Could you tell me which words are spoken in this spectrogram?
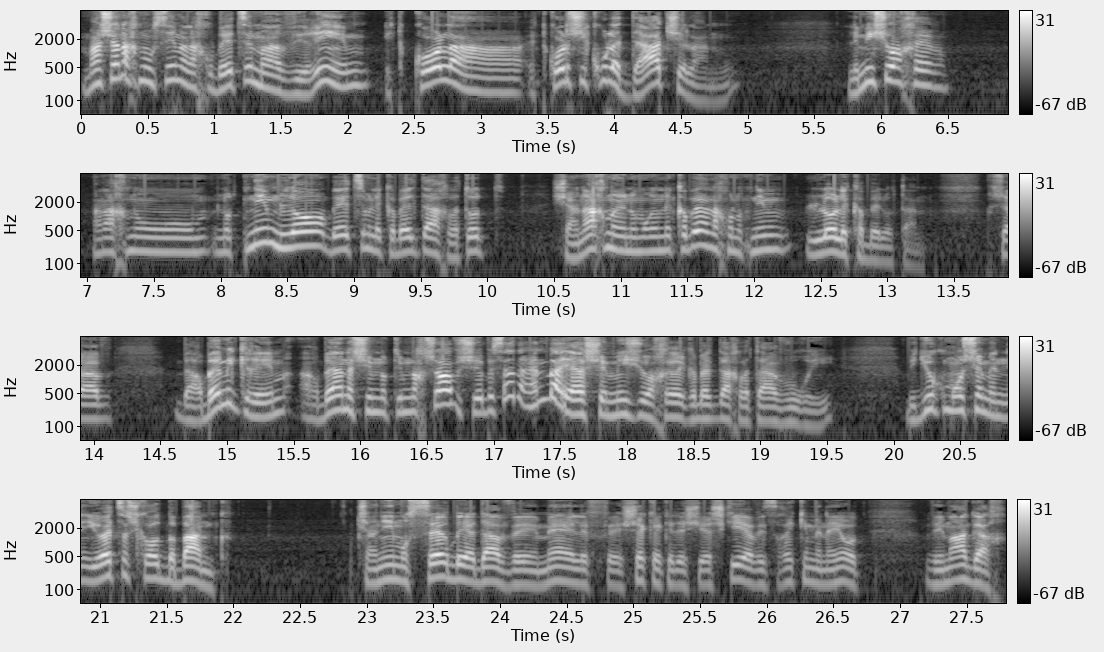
מה שאנחנו עושים, אנחנו בעצם מעבירים את כל, ה... את כל שיקול הדעת שלנו למישהו אחר. אנחנו נותנים לו בעצם לקבל את ההחלטות שאנחנו היינו אמורים לקבל, אנחנו נותנים לו לקבל אותן. עכשיו, בהרבה מקרים, הרבה אנשים נוטים לחשוב שבסדר, אין בעיה שמישהו אחר יקבל את ההחלטה עבורי. בדיוק כמו שיועץ השקעות בבנק, כשאני מוסר בידיו 100 אלף שקל כדי שישקיע וישחק עם מניות ועם אג"ח,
